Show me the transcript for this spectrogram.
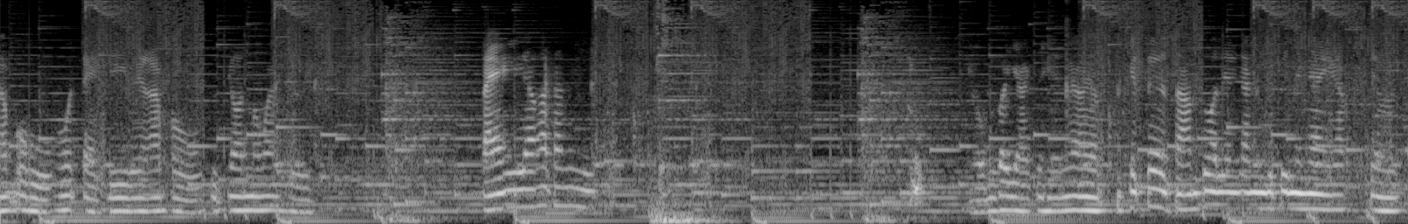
ครับ โอ้โหโคตรแตกดีเลยครับ โอ้โหสุดยอดมากๆเลยแต่แล้วครับท่านผู้ชมผมก็อยากจะเห็นว่าสเก็ตเตอร์สามตัวเรียงกันจะเป็นยังไงครับเจอเก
